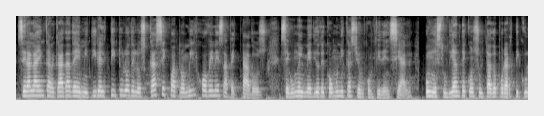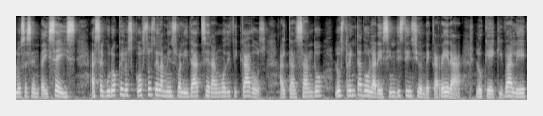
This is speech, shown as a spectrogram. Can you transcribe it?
será la encargada de emitir el título de los casi 4.000 jóvenes afectados, según el medio de comunicación confidencial. Un estudiante consultado por artículo 66 aseguró que los costos de la mensualidad serán modificados, alcanzando los 30 dólares sin distinción de carrera, lo que equivale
